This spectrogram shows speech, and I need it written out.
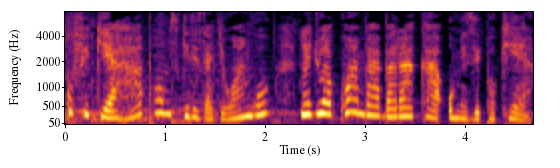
Kufikia hapo msikilizaji wangu najua kwamba baraka umezipokea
